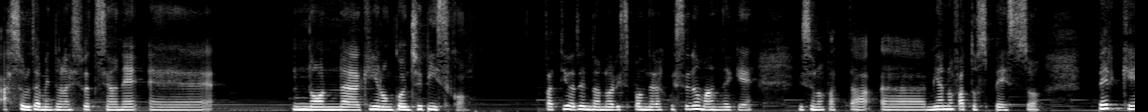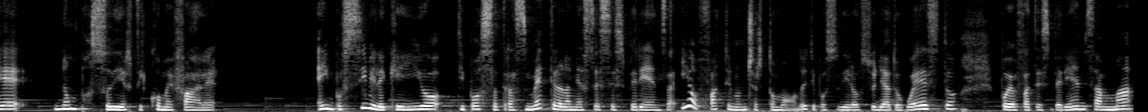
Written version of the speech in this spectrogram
assolutamente una situazione eh, non, che io non concepisco Infatti io tendo a non rispondere a queste domande che mi, fatta, uh, mi hanno fatto spesso, perché non posso dirti come fare. È impossibile che io ti possa trasmettere la mia stessa esperienza. Io ho fatto in un certo modo, ti posso dire ho studiato questo, poi ho fatto esperienza, ma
